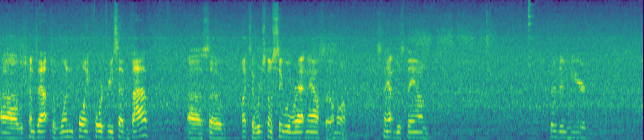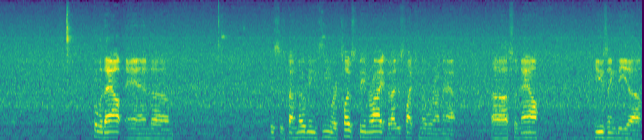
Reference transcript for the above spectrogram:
uh, which comes out to 1.4375. Uh, so, like I said, we're just going to see where we're at now. So I'm going to snap this down, put it in here, pull it out, and um, this is by no means anywhere close to being right, but I just like to know where I'm at. Uh, so now, using the uh,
